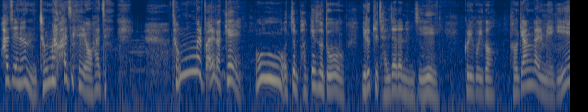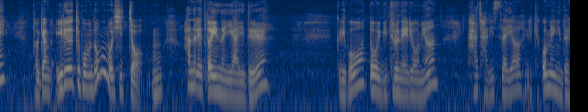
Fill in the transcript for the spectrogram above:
화재는 정말 화재예요 화재 정말 빨갛게 오 어쩜 밖에서도 이렇게 잘 자라는지. 그리고 이거 덕양갈매기 덕양 이렇게 보면 너무 멋있죠? 응? 하늘에 떠 있는 이 아이들. 그리고 또 밑으로 내려오면 다 잘 있어요 이렇게 꼬맹이들.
